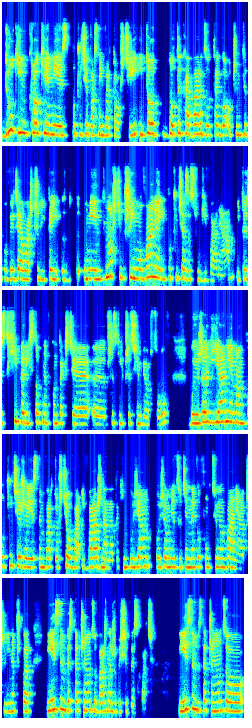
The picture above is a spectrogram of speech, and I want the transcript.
Drugim krokiem jest poczucie własnej wartości i to dotyka bardzo tego, o czym Ty powiedziałaś, czyli tej umiejętności przyjmowania i poczucia zasługiwania. I to jest hiperistotne w kontekście e, wszystkich przedsiębiorców, bo jeżeli ja nie mam poczucia, że jestem wartościowa i ważna na takim poziom, poziomie codziennego funkcjonowania, czyli na przykład nie jestem wystarczająco ważna, żeby się wyspać, nie jestem wystarczająco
